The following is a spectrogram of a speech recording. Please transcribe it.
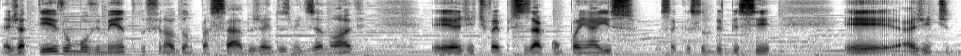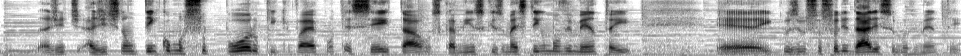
É, já teve um movimento no final do ano passado, já em 2019. É, a gente vai precisar acompanhar isso, essa questão do BPC. É, a, gente, a, gente, a gente não tem como supor o que, que vai acontecer e tal, os caminhos que isso, mas tem um movimento aí. É, inclusive, eu sou solidário a esse movimento aí.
